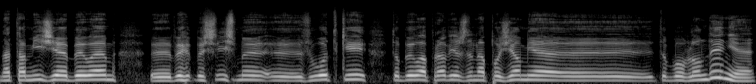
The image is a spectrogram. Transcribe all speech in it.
na Tamizie byłem, e, wy, wyszliśmy e, z łódki, to była prawie, że na poziomie, to było w Londynie,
